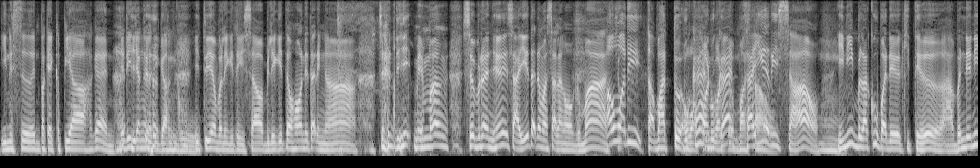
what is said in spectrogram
innocent pakai kepiah kan jadi janganlah diganggu Itu yang paling kita risau Bila kita horn dia tak dengar Jadi memang Sebenarnya Saya tak ada masalah dengan orang gemas awak ni tak patut awak Bukan, warga bukan. emas Saya tau. risau. Hmm. Ini berlaku pada kita. Ha, benda ni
